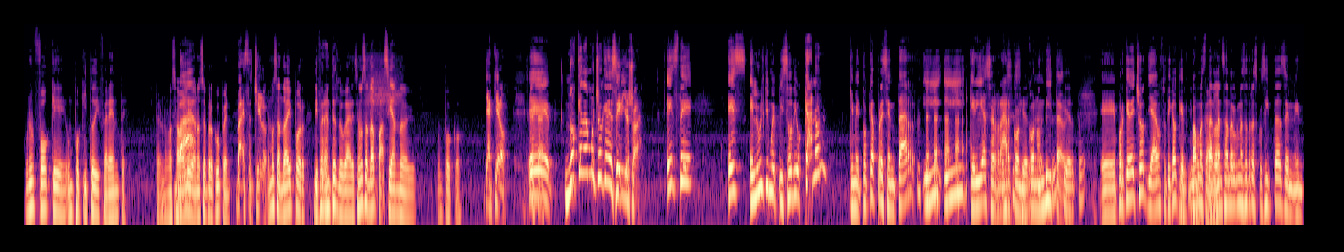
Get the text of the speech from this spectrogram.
un enfoque un poquito diferente. Pero no nos ha Va. valido, no se preocupen. Va, está chilo. Hemos andado ahí por diferentes lugares. Hemos andado paseando un poco. Ya quiero. Eh, no queda mucho que decir, Joshua. Este es el último episodio canon que me toca presentar y, y quería cerrar con, cierto, con ondita. es cierto. Eh, porque de hecho ya hemos platicado que último vamos a estar lanzando algunas otras cositas. En, en-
